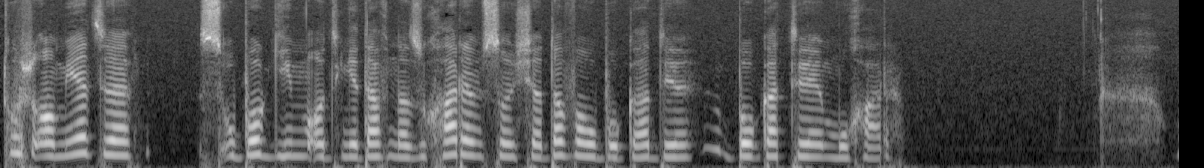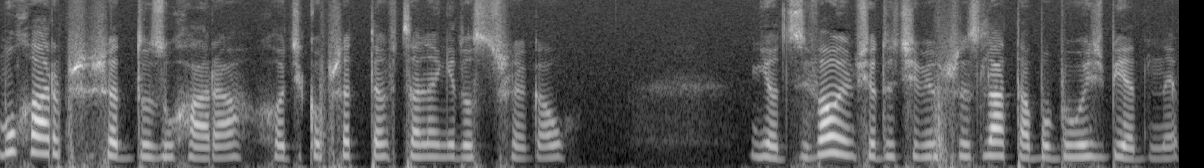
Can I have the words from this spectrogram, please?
Tuż o miedzę z ubogim od niedawna zucharem sąsiadował bogaty, bogaty muchar. Muchar przyszedł do zuchara, choć go przedtem wcale nie dostrzegał. Nie odzywałem się do ciebie przez lata, bo byłeś biedny.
